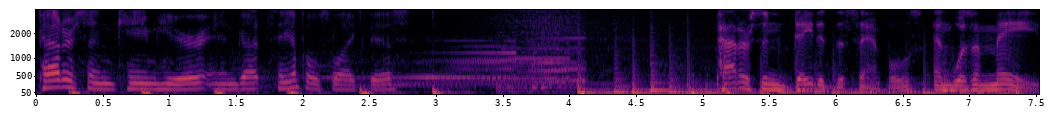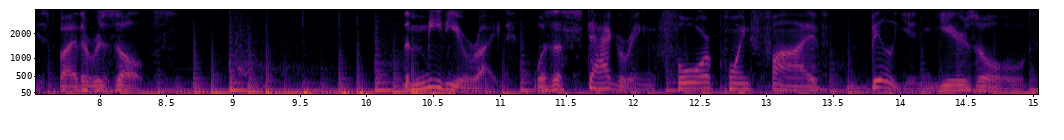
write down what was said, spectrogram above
Patterson came here and got samples like this. Patterson dated the samples and was amazed by the results. The meteorite was a staggering 4.5 billion years old.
